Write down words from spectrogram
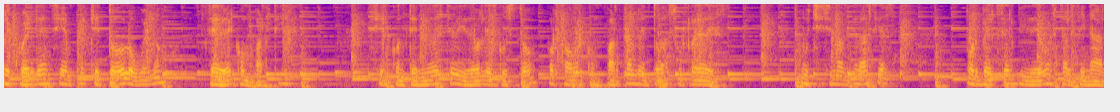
Recuerden siempre que todo lo bueno se debe compartir. Si el contenido de este video les gustó, por favor compártanlo en todas sus redes. Muchísimas gracias por verse el video hasta el final.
